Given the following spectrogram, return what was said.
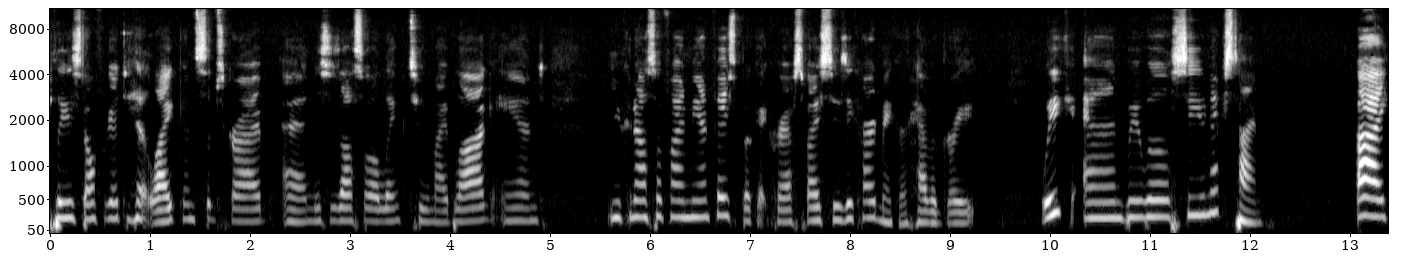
please don't forget to hit like and subscribe. And this is also a link to my blog. And you can also find me on Facebook at Crafts by Suzy Cardmaker. Have a great week, and we will see you next time. Bye.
